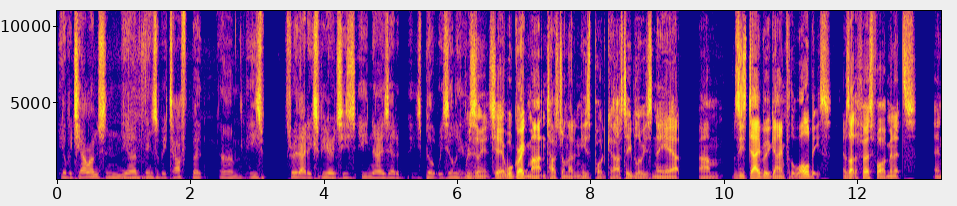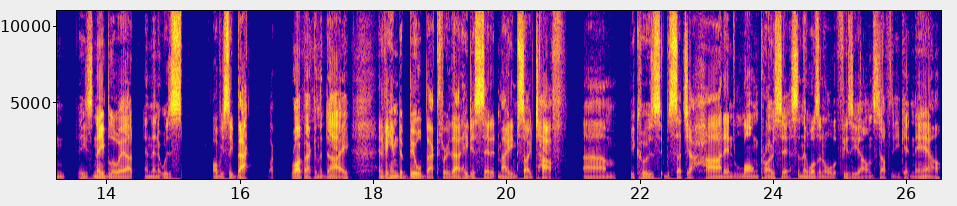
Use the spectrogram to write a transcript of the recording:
he'll be challenged and you know things will be tough, but um, he's through that experience, he's he knows how to he's built resilience. Resilience, yeah. Well, Greg Martin touched on that in his podcast. He blew his knee out. Um, it was his debut game for the Wallabies. It was like the first five minutes, and his knee blew out, and then it was obviously back, like right back in the day. And for him to build back through that, he just said it made him so tough um, because it was such a hard and long process, and there wasn't all the physio and stuff that you get now.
